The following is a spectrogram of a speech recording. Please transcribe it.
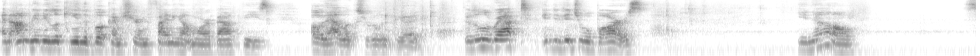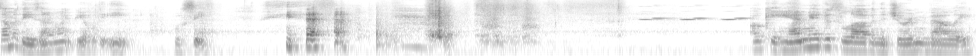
And I'm going to be looking in the book, I'm sure, and finding out more about these. Oh, that looks really good. They're little wrapped individual bars. You know, some of these I might be able to eat. We'll see. okay, handmade with love in the Jordan Valley.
